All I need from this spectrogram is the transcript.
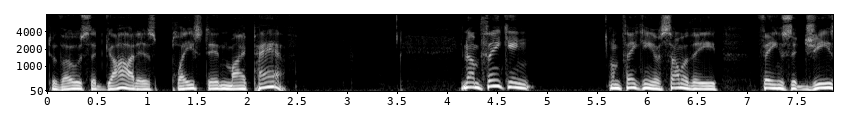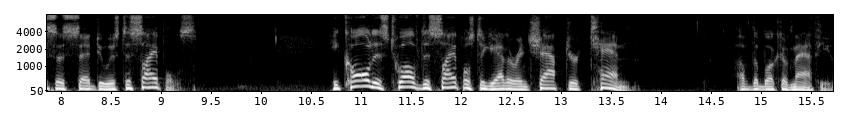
to those that God has placed in my path. You know, I'm thinking I'm thinking of some of the things that Jesus said to his disciples. He called his 12 disciples together in chapter 10 of the book of Matthew.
